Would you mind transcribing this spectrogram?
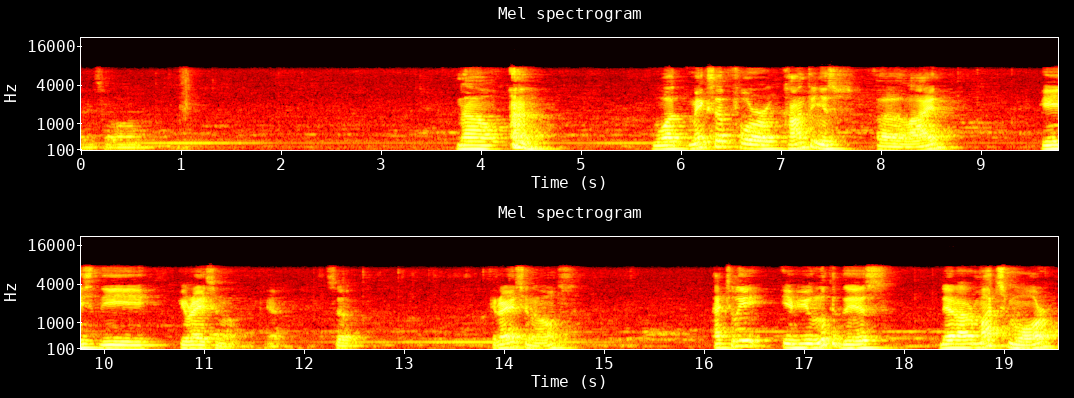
and so on. Now what makes up for continuous uh, line is the irrational yeah. So irrationals Actually, if you look at this, there are much more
